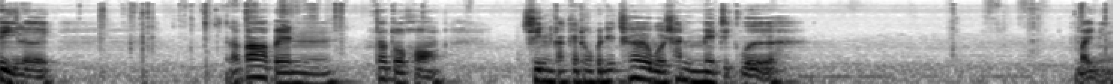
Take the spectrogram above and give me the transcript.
สี่เลย แล้วก็เป็นเจ้าตัวของชินกาเกโทเปนิเชอร์เวอร์ชันเมจิกเวอร์ใบหนึ่ง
